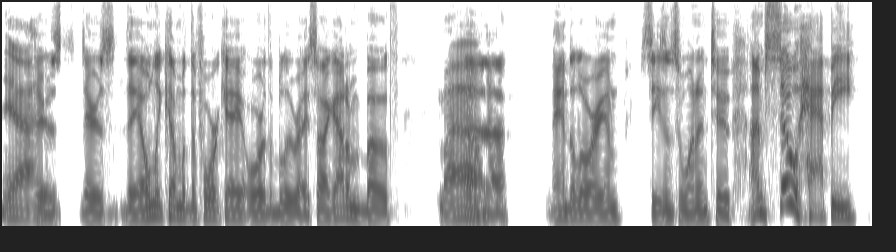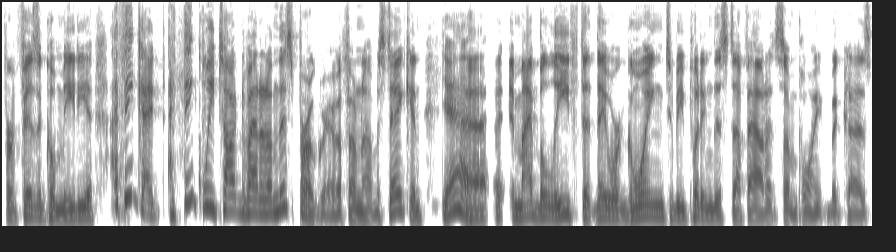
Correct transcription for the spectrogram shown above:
yeah. There's, there's, they only come with the 4K or the Blu-ray. So I got them both. Wow. Uh, Mandalorian seasons one and two. I'm so happy for physical media. I think I, I think we talked about it on this program, if I'm not mistaken. yeah. uh, in my belief that they were going to be putting this stuff out at some point because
